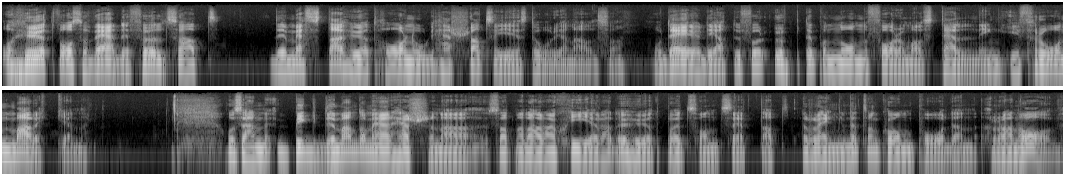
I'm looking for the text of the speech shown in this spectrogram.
och höet var så värdefullt så att det mesta höet har nog härsats i historien alltså. Och det är ju det att du får upp det på någon form av ställning ifrån marken. Och sen byggde man de här härsorna så att man arrangerade höet på ett sånt sätt att regnet som kom på den rann av.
